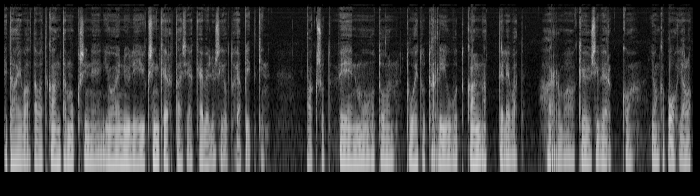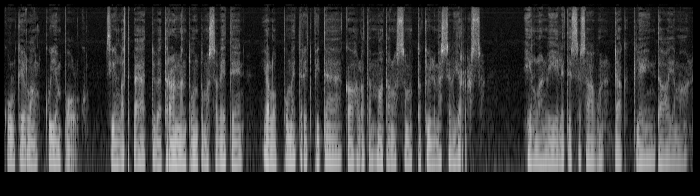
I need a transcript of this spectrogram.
He taivaltavat kantamuksineen joen yli yksinkertaisia kävelysiltoja pitkin. Paksut veen muotoon tuetut riuvut kannattelevat harvaa köysiverkkoa, jonka pohjalla kulkee lankkujen polku. Sillat päättyvät rannan tuntumassa veteen ja loppumetrit pitää kahlata matalassa mutta kylmässä virrassa. Illan viiletessä saavun Doug Klein taajamaan.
